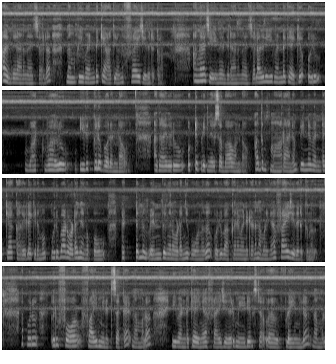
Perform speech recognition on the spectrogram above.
അതെന്തിനാണെന്ന് വെച്ചാൽ നമുക്ക് ഈ വെണ്ടയ്ക്ക ആദ്യം ഒന്ന് ഫ്രൈ ചെയ്തെടുക്കണം. അങ്ങനെ ചെയ്യുന്നത് എന്തിനാണെന്ന് വെച്ചാൽ അതിൽ ഈ വെണ്ടയ്ക്കയ്ക്ക് ഒരു ഒരു ഇഴുക്കൽ പോലെ ഉണ്ടാവും. അതായത് ഒരു ഒട്ടിപ്പിടിക്കുന്നൊരു സ്വഭാവം ഉണ്ടാവും അത് മാറാനും പിന്നെ വെണ്ടയ്ക്ക കറിയിലേക്ക് ഇടുമ്പോൾ ഒരുപാട് ഉടഞ്ഞങ്ങ് പോകും പെട്ടെന്ന് വെന്ത് ഇങ്ങനെ ഉടഞ്ഞു പോകുന്നത് ഒഴിവാക്കാൻ വേണ്ടിയിട്ടാണ് നമ്മളിങ്ങനെ ഫ്രൈ ചെയ്തെടുക്കുന്നത്. അപ്പോൾ ഒരു ഒരു ഫോർ ഫൈവ് മിനിറ്റ്സൊക്കെ നമ്മൾ ഈ വെണ്ടയ്ക്ക ഇങ്ങനെ ഫ്രൈ ചെയ്ത് ഒരു മീഡിയം സ്റ്റ ഫ്ലെയിമിൽ നമ്മൾ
